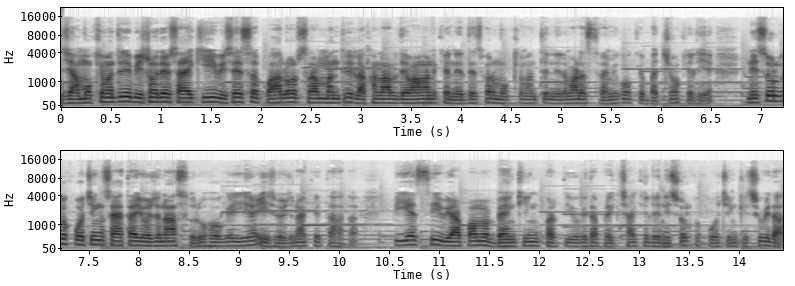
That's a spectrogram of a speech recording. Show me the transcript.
जहाँ मुख्यमंत्री विष्णुदेव साय की विशेष पहल और श्रम मंत्री लखनलाल देवांगन के निर्देश पर मुख्यमंत्री निर्माण श्रमिकों के बच्चों के लिए निःशुल्क कोचिंग सहायता योजना शुरू हो गई है। इस योजना के तहत पीएससी व्यापम बैंकिंग प्रतियोगिता परीक्षा के लिए निःशुल्क कोचिंग की सुविधा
